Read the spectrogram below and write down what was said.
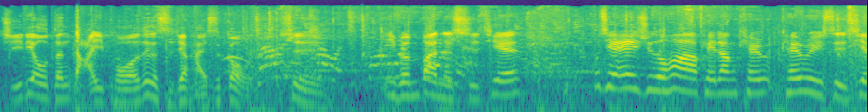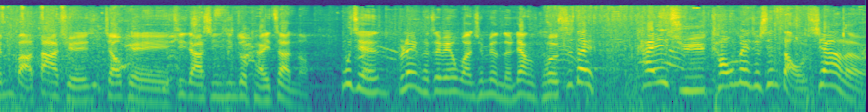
集六灯打一波，这个时间还是够的。是一分半的时间。目前 H 的话可以让 Car Carries 先把大绝交给季家星星做开战哦。目前 Blank 这边完全没有能量，可是在开局 c o m 就先倒下了。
